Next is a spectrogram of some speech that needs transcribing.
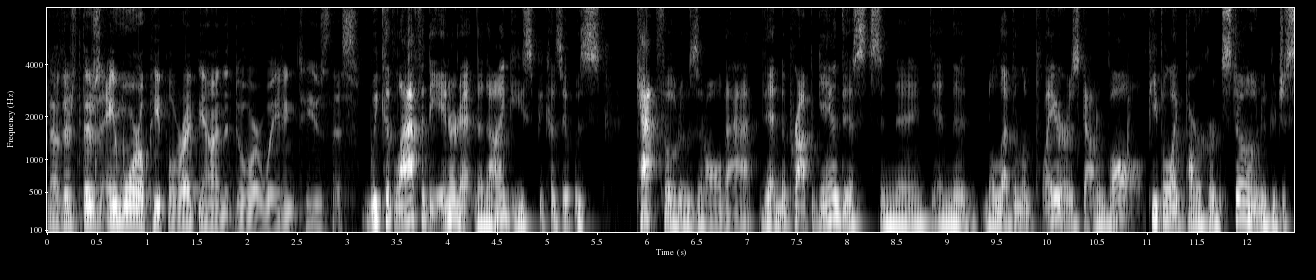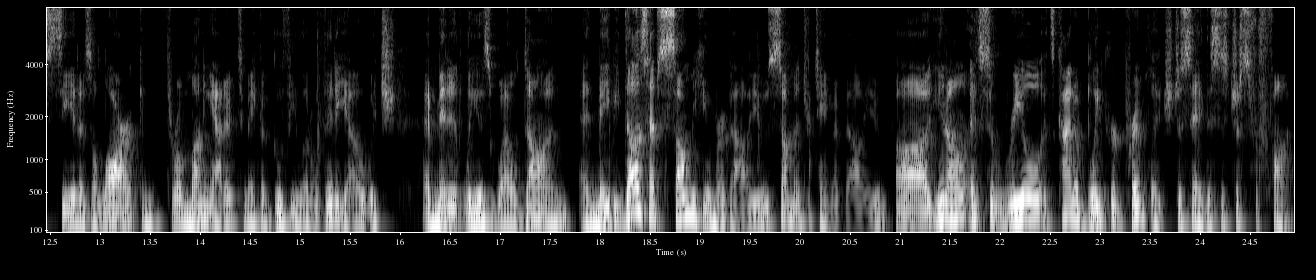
No, there's there's amoral people right behind the door waiting to use this. We could laugh at the internet in the 90s because it was cat photos and all that. Then the propagandists and the and the malevolent players got involved. People like Parker and Stone who could just see it as a lark and throw money at it to make a goofy little video, which admittedly is well done and maybe does have some humor value, some entertainment value. Uh, you know, it's a real, it's kind of blinkered privilege to say this is just for fun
